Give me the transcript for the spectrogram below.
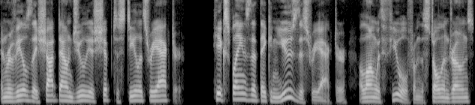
and reveals they shot down Julia's ship to steal its reactor. He explains that they can use this reactor, along with fuel from the stolen drones,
